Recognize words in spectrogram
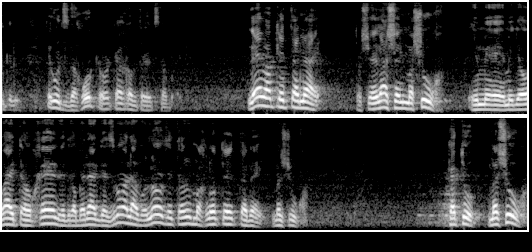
בקדוש. תירוץ דחוק, אבל ככה מתרץ את הבית. למה כתנאי? השאלה של משוך, אם אה, מדאורייתא אוכל ודרבנן גזרו עליו או לא, זה תלוי במחלוקת תנאי, משוך. כתוב, משוך,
